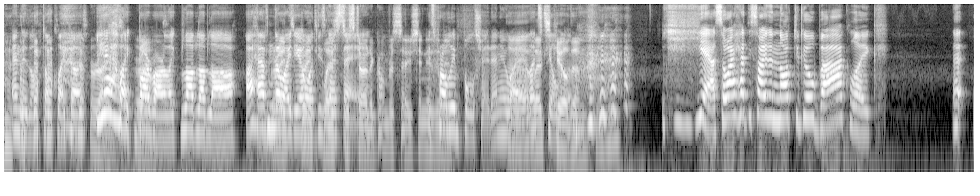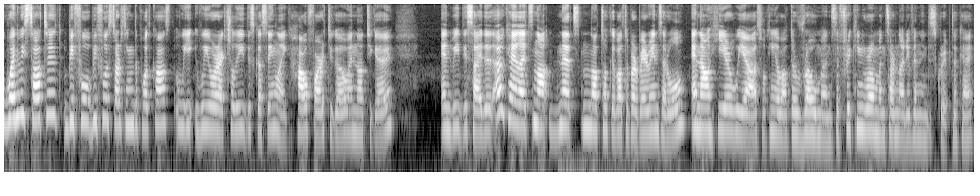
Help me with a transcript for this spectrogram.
and they don't talk like us. right, yeah, like barbar, like blah blah blah. I have no great, idea great what these guys say. to start a conversation. It's probably it? bullshit. Anyway, uh, let's, let's, kill, kill them. them. mm-hmm. Yeah, so I had decided not to go back. Like uh, when we started before before starting the podcast, we we were actually discussing like how far to go and not to go. And we decided okay let's not let's not talk about the barbarians at all and now here we are talking about the romans the freaking romans are not even in the script okay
